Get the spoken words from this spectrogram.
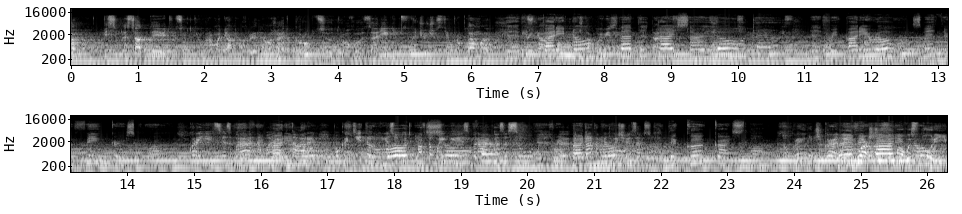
що 89% громадян України вважають корупцію другою за рівнем значущості проблемою після Everybody повномасштабної війни. that the dice are loaded. Everybody rolls with their fingers crossed. Українці збирають на байрактари, поки діти організовують автомийки збирають на ЗСУ. Депутатам підвищують зарплату. Україну чекає найважча зима в історії.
